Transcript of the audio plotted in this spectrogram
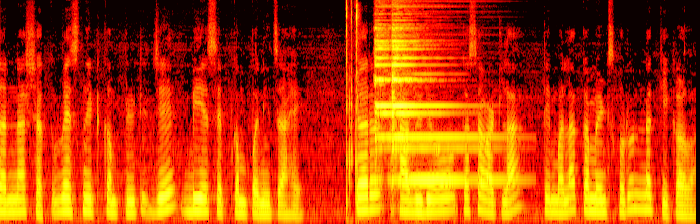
तणनाशक वेस्निट कंप्लीट जे बी एस एफ कंपनीचं आहे. तर हा व्हिडिओ कसा वाटला ते मला कमेंट्स करून नक्की कळवा.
